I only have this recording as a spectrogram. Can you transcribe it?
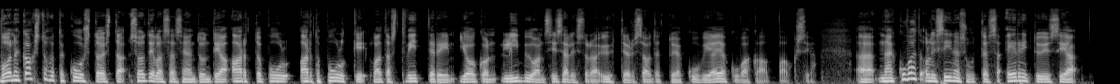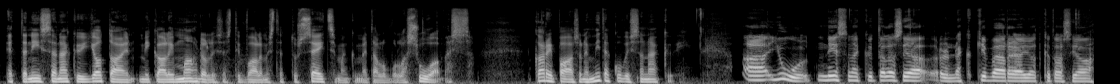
Vuonna 2016 sotilasasiantuntija Arto, Pul- Arto Pulkki latasi Twitteriin joukon Libyan sisällissodan yhteydessä otettuja kuvia ja kuvakaappauksia. Nämä kuvat oli siinä suhteessa erityisiä, että niissä näkyi jotain, mikä oli mahdollisesti valmistettu 70-luvulla Suomessa. Kari Paasonen, mitä kuvissa näkyi? Äh, juu, niissä näkyy tällaisia rynnäkkökiväärejä, jotka tosiaan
